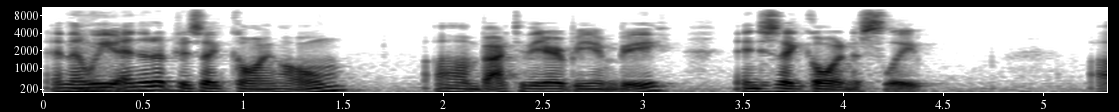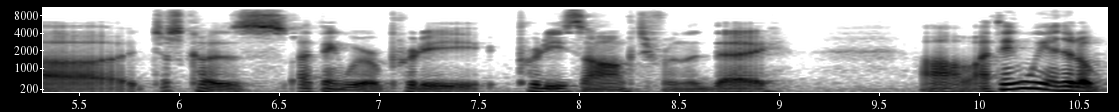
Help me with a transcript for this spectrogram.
And then we ended up just like going home, um, back to the Airbnb, and just like going to sleep. Uh, just because I think we were pretty pretty zonked from the day. Um, I think we ended up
